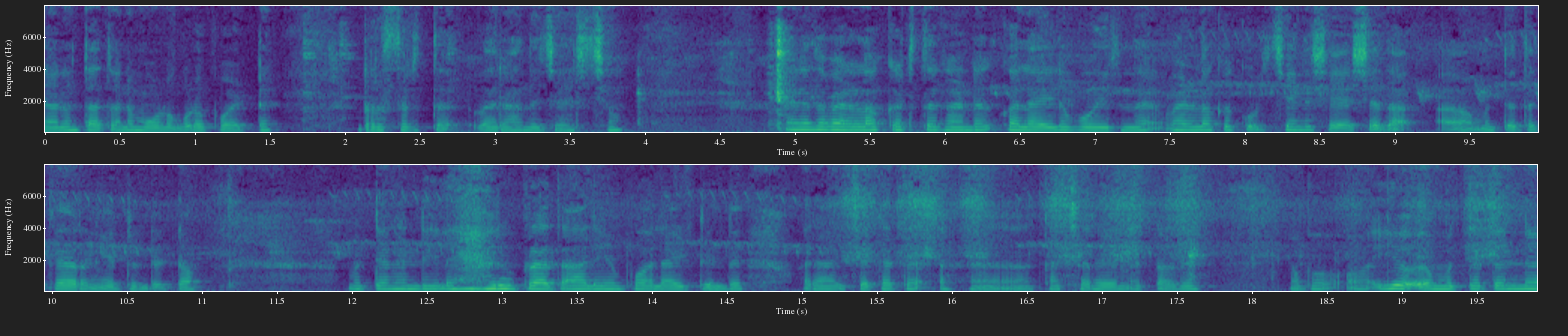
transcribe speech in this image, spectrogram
ഞാനും താത്താന്റെ മോളും കൂടെ പോയിട്ട് ഡ്രസ്സ് എടുത്ത് വരാമെന്ന് വിചാരിച്ചു. അതിനകത്ത് വെള്ളമൊക്കെ എടുത്തുകൊണ്ട് കൊലയിൽ പോയിരുന്ന് വെള്ളമൊക്കെ കുടിച്ചതിന് ശേഷം മുറ്റത്തൊക്കെ ഇറങ്ങിയിട്ടുണ്ട് കേട്ടോ മുറ്റം കണ്ടിയിലെ ഒരു പ്രതാലയം പോലെ ആയിട്ടുണ്ട് ഒരാഴ്ചക്കത്തെ കച്ചറയാണ് കേട്ടോ അത്. അപ്പോൾ ഈ മുറ്റത്ത് തന്നെ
